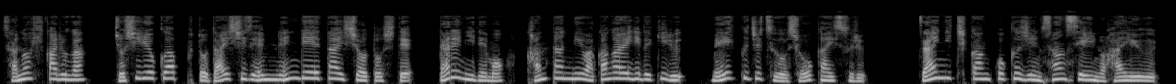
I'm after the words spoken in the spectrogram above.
佐野光が女子力アップと大自然年齢対象として誰にでも簡単に若返りできるメイク術を紹介する。在日韓国人3世の俳優、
